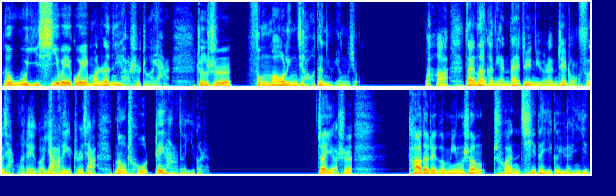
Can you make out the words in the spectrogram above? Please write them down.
那物以稀为贵嘛，人也是这样。这个是凤毛麟角的女英雄，啊，在那个年代，对女人这种思想的这个压力之下，能出这样的一个人，这也是她的这个名声传奇的一个原因。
